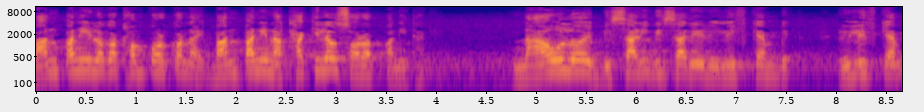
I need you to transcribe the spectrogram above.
বানপানীৰ লগত সম্পৰ্ক নাই। বানপানী নাথাকিলেও চৰত পানী থাকে। নাও লৈ বিচাৰি বিচাৰি ৰিলিফ কেম্প ৰিলিফ কেম্প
